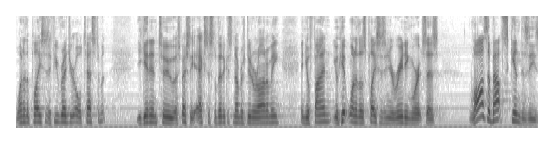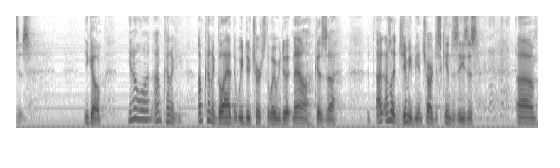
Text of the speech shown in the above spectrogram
One of the places, if you read your Old Testament, you get into especially Exodus, Leviticus, Numbers, Deuteronomy, and you'll find, you'll hit one of those places in your reading where it says, laws about skin diseases. You go, you know what? I'm kind of I'm kind of glad that we do church the way we do it now because uh, I, would let Jimmy be in charge of skin diseases. Um,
